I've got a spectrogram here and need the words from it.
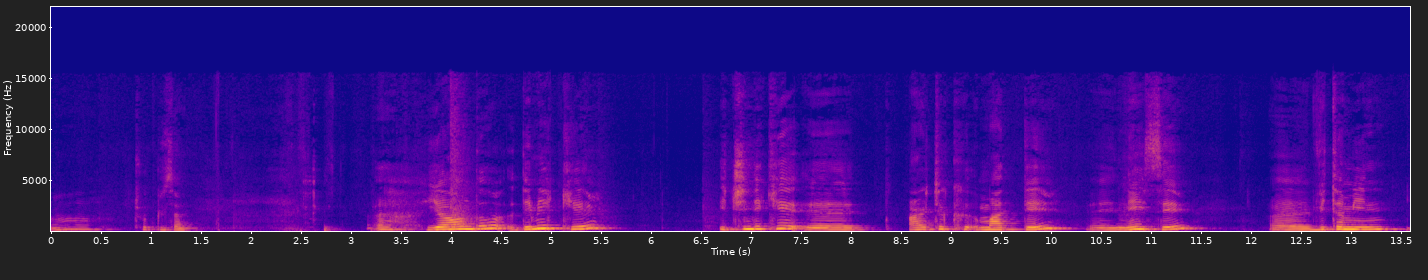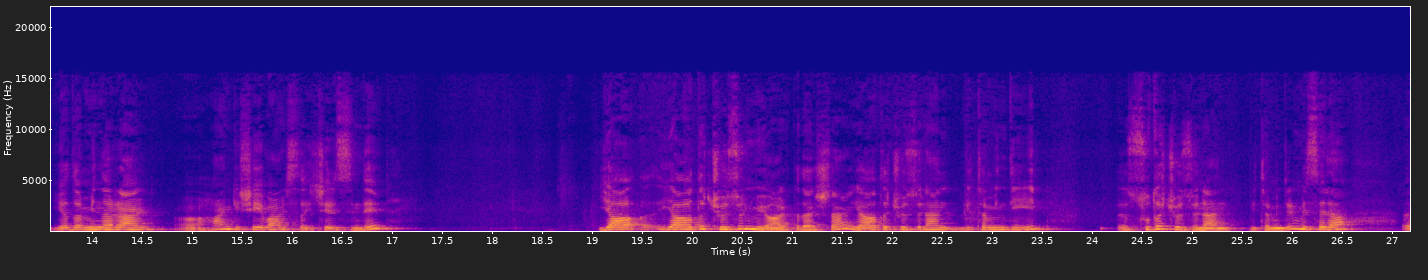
Aa, çok güzel. Ah, Yağında demek ki içindeki e, artık madde e, neyse e, vitamin ya da mineral e, hangi şey varsa içerisinde yağ, yağda çözülmüyor arkadaşlar. Yağda çözülen vitamin değil e, suda çözülen vitamindir. Mesela e,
